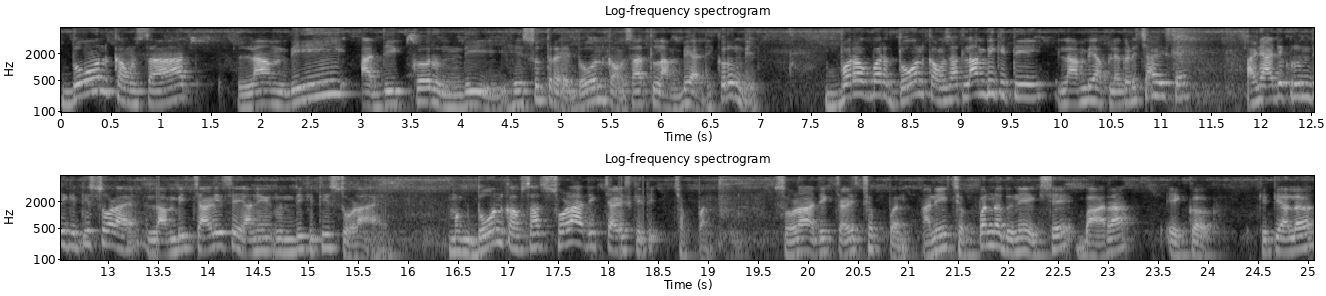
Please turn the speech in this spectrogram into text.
दोन कंसात लांबी अधिक रुंदी हे सूत्र आहे दोन कंसात लांबी अधिक रुंदी बरोबर दोन कंसात लांबी किती? लांबी आपल्याकडे चाळीस आहे. आणि अधिक रुंदी किती? सोळा आहे. लांबी चाळीस आहे आणि रुंदी किती? सोळा आहे. मग दोन कंसात सोळा अधिक चाळीस किती? छप्पन. सोळा अधिक चाळीस छप्पन. आणि छप्पन्न दुने एकशे बारा एकक. किती आलं?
